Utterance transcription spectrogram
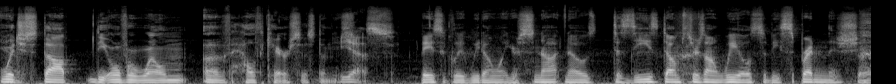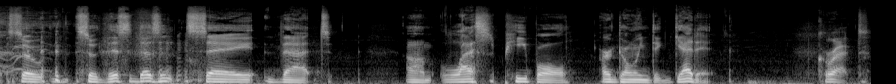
which stop the overwhelm of healthcare systems. Yes. Basically, we don't want your snot nosed disease dumpsters on wheels to be spreading this shit. So, so this doesn't say that um, less people are going to get it. Correct.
